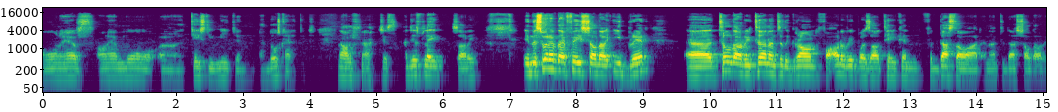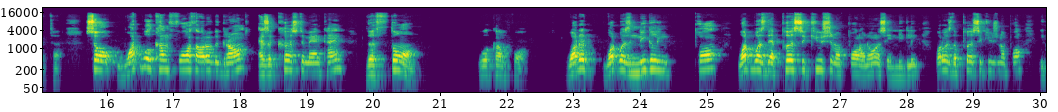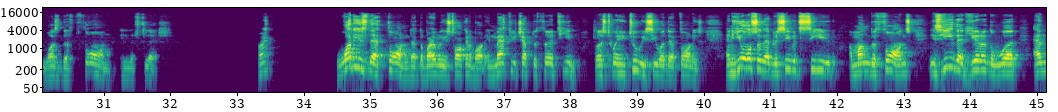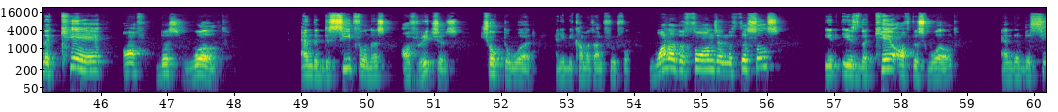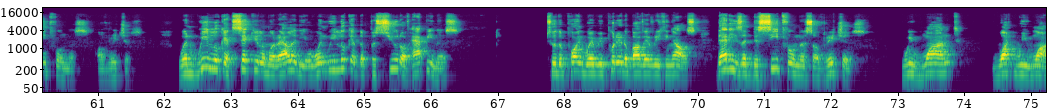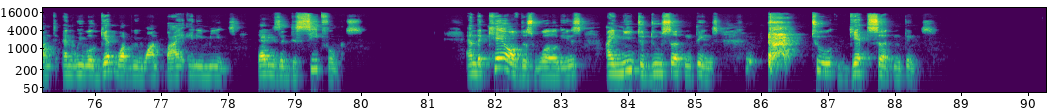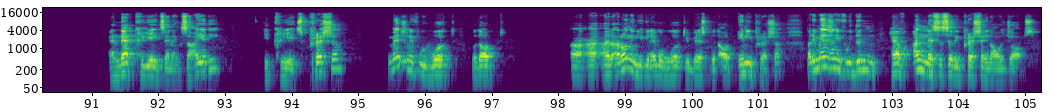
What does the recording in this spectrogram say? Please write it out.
I want to have I want to have more uh, tasty meat and, and those kind of things. No, I just I just play. Sorry. In the sweat of thy face shalt thou eat bread, uh, till thou return unto the ground, for out of it was thou taken, for dust thou art, and unto dust shalt thou return. So, what will come forth out of the ground as a curse to mankind? The thorn will come forth. What, did, what was niggling Paul? What was that persecution of Paul? I don't want to say niggling. What was the persecution of Paul? It was the thorn in the flesh. Right? What is that thorn that the Bible is talking about? In Matthew chapter 13, verse 22, we see what that thorn is. And he also that receiveth seed among the thorns is he that heareth the word, and the care of this world and the deceitfulness of riches choke the word, and he becometh unfruitful. What are the thorns and the thistles? It is the care of this world and the deceitfulness of riches. When we look at secular morality or when we look at the pursuit of happiness to the point where we put it above everything else, that is a deceitfulness of riches. We want what we want and we will get what we want by any means. That is a deceitfulness. And the care of this world is I need to do certain things to get certain things. And that creates an anxiety, it creates pressure. Imagine if we worked without, uh, I, I don't think you can ever work your best without any pressure, but imagine if we didn't have unnecessary pressure in our jobs.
